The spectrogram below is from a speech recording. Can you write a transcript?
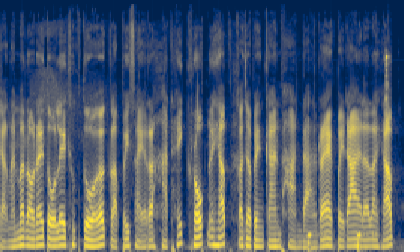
จากากนั้นเมื่อเราได้ตัวเลขทุกตัวก็กลับไปใส่รหัสให้ครบนะครับ ก็จะเป็นการผ่านด่านแรกไปได้แล้วล่ะครับ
